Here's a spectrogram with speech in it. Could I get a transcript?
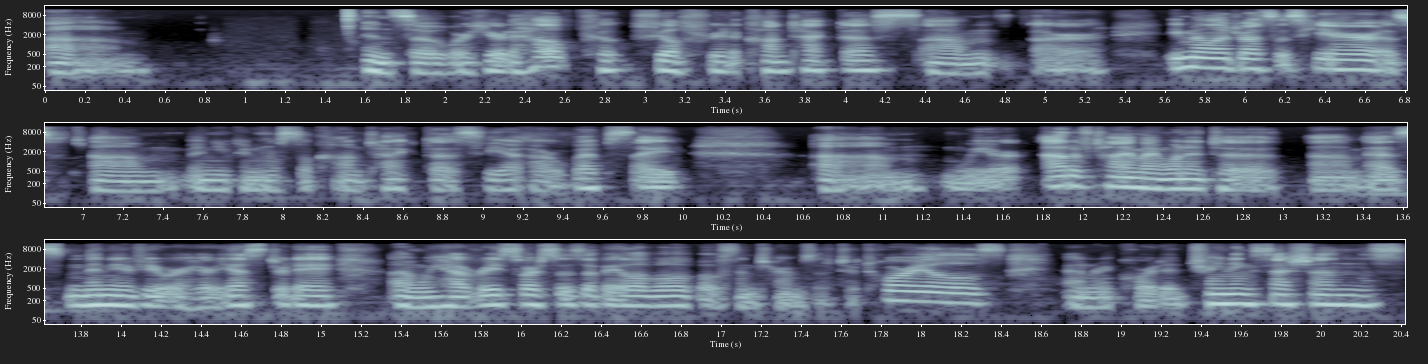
Um, and so we're here to help. Feel- free to contact us. Um, our email address is here, as um, and you can also contact us via our website. Um, we are out of time. I wanted to, um, as many of you were here yesterday, um, we have resources available both in terms of tutorials and recorded training sessions.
